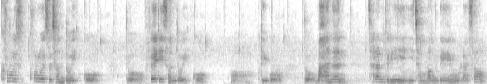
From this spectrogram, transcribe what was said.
크루즈, 크루즈 선도 있고 또 페리 선도 있고 어, 그리고 또 많은 사람들이 이 전망대에 올라서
